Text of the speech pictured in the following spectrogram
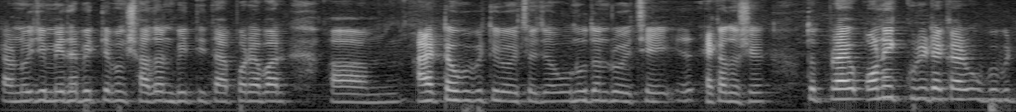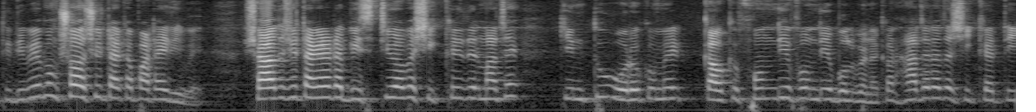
কারণ ওই যে মেধাবৃত্তি এবং সাধারণ বৃত্তি, তারপরে আবার আরেকটা উপবৃত্তি রয়েছে যে অনুদান রয়েছে একাদশের তো প্রায় অনেক কোটি টাকার উপবৃত্তি দিবে এবং সরাসরি টাকা পাঠাই দিবে। সারা দেশে টাকাটা বৃষ্টি হবে শিক্ষার্থীদের মাঝে, কিন্তু ওরকমের কাউকে ফোন দিয়ে ফোন দিয়ে বলবে না, কারণ হাজার হাজার শিক্ষার্থী,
